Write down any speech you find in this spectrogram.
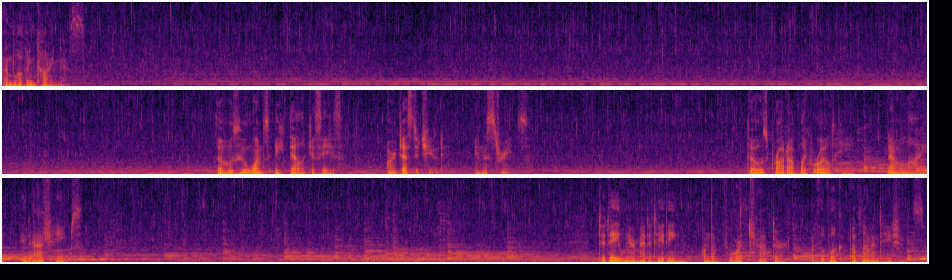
and loving kindness. Those who once ate delicacies are destitute in the streets. Those brought up like royalty now lie in ash heaps. Today we are meditating on the fourth chapter of the Book of Lamentations.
